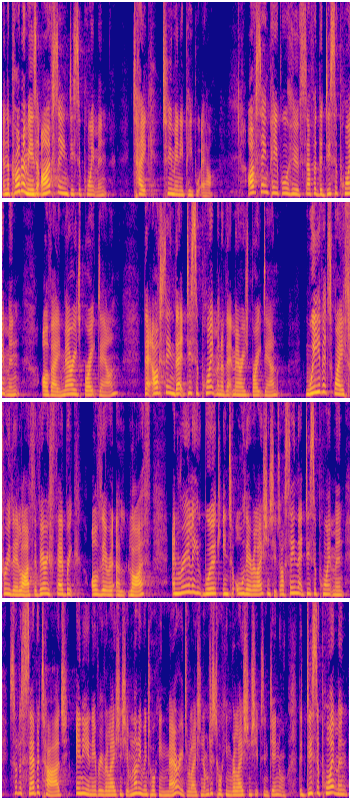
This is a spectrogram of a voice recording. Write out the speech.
And the problem is, I've seen disappointment take too many people out. I've seen people who have suffered the disappointment of a marriage breakdown that I've seen that disappointment of that marriage breakdown weave its way through their life, the very fabric of their uh, life, and really work into all their relationships. I've seen that disappointment sort of sabotage any and every relationship. I'm not even talking marriage relationship, I'm just talking relationships in general. The disappointment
